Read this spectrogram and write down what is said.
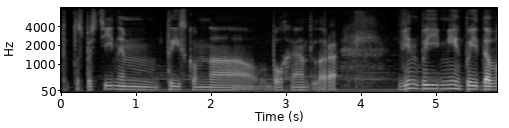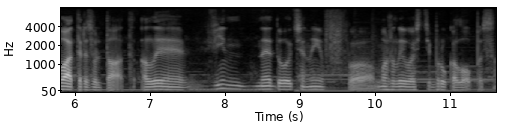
тобто з постійним тиском на болхендлера. Він би і міг би і давати результат, але він недооцінив можливості Брука Лопеса.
